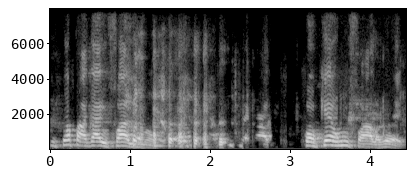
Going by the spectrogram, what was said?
O papagaio fala, irmão. Qualquer um fala, velho.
